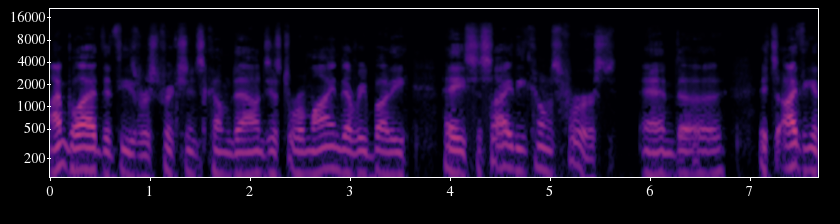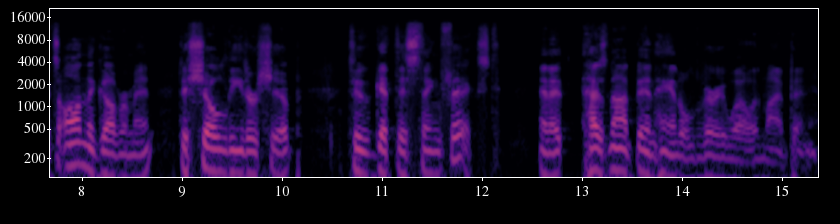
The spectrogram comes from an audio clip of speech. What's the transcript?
I'm glad that these restrictions come down just to remind everybody, hey, society comes first, and uh, it's I think it's on the government to show leadership to get this thing fixed, and it has not been handled very well, in my opinion.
